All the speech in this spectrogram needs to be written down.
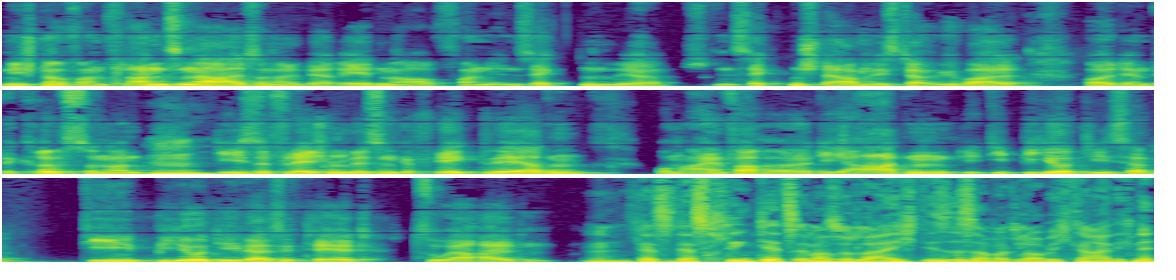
nicht nur von Pflanzenerhalt, sondern wir reden auch von Insekten. Wir, Insektensterben ist ja überall heute im Begriff, sondern mhm. diese Flächen müssen gepflegt werden, um einfach äh, die Arten, die, die Bio, dieser, die Biodiversität zu erhalten. Mhm. Das, das klingt jetzt immer so leicht, ist es aber, glaube ich, gar nicht. Ne?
